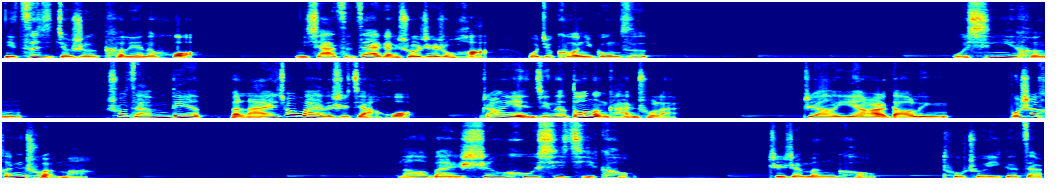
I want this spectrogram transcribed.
你自己就是个可怜的货。你下次再敢说这种话，我就扣你工资。我心一横，说咱们店本来就卖的是假货，长眼睛的都能看出来，这样掩耳盗铃，不是很蠢吗？老板深呼吸几口，指着门口，吐出一个字儿：“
